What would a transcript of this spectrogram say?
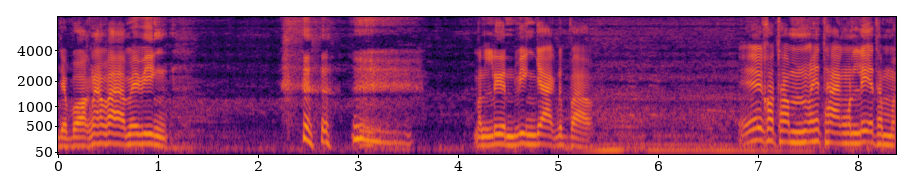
อย่าบอกนะว่าไม่วิ่ง มันลื่นวิ่งยากหรือเปล่า เอ๊ะเขาทำให้ทางมันเละทำไม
